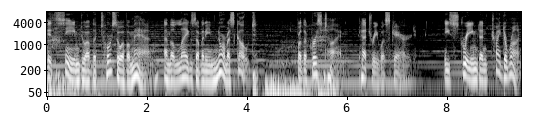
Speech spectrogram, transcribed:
It seemed to have the torso of a man and the legs of an enormous goat. For the first time, Petrie was scared. He screamed and tried to run,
